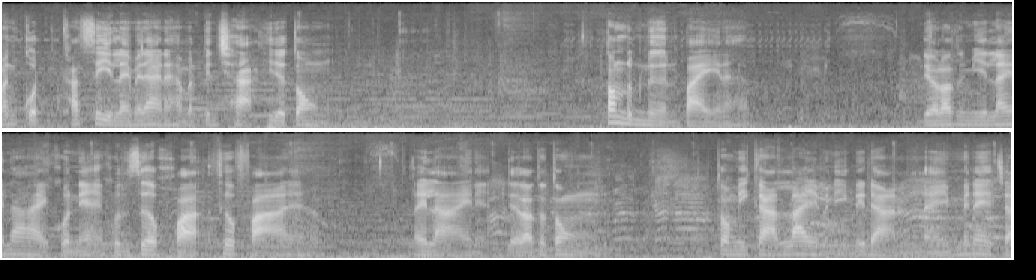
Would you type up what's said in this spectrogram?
มันกดคัดซีนอะไรไม่ได้นะครับ มันเป็นฉากที่จะต้อง ต้องดำเนินไปนะครับ เดี๋ยวเราจะมีไล่ไล่คนเนี้ยคนเสื้อฟ้าเสื้อฟ้าเนี่ยครับไล่ไล่เนี่ยเดี๋ยวเราจะต้องต้องมีการไล่มันอีกในด่านไหนไม่แน่ใจ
